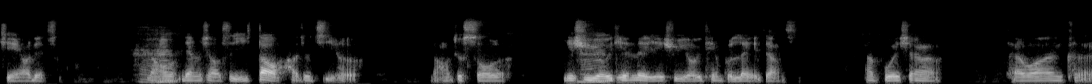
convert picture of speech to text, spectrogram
今天要练什么。然后两个小时一到，他就集合，然后就收了。也许有一天累，也许有一天不累，这样子。他不会像台湾可能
